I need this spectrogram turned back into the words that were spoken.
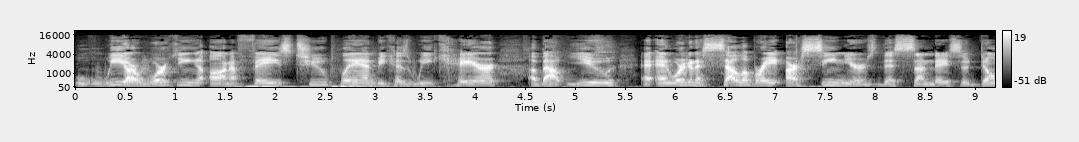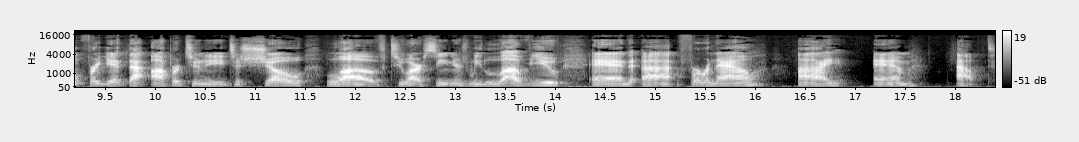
We are working on a phase two plan because we care about you. And we're going to celebrate our seniors this Sunday. So don't forget that opportunity to show love to our seniors. We love you. And uh, for now, I am out.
